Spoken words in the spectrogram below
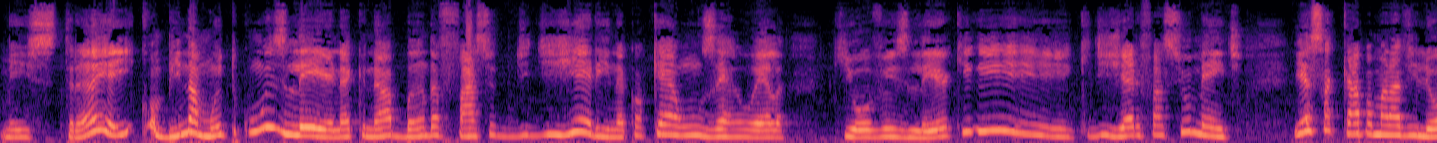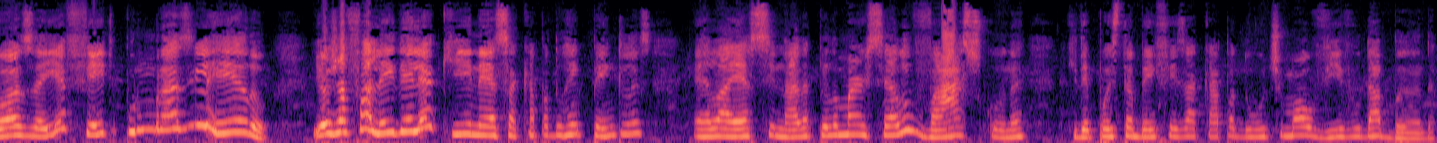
meio estranha. E combina muito com o Slayer, né? Que não é uma banda fácil de digerir, né? Qualquer um, Zé Ruela, que ouve o Slayer que, que digere facilmente. E essa capa maravilhosa aí é feita por um brasileiro. E eu já falei dele aqui, né? Essa capa do Repentless, ela é assinada pelo Marcelo Vasco, né? Que depois também fez a capa do último ao vivo da banda.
